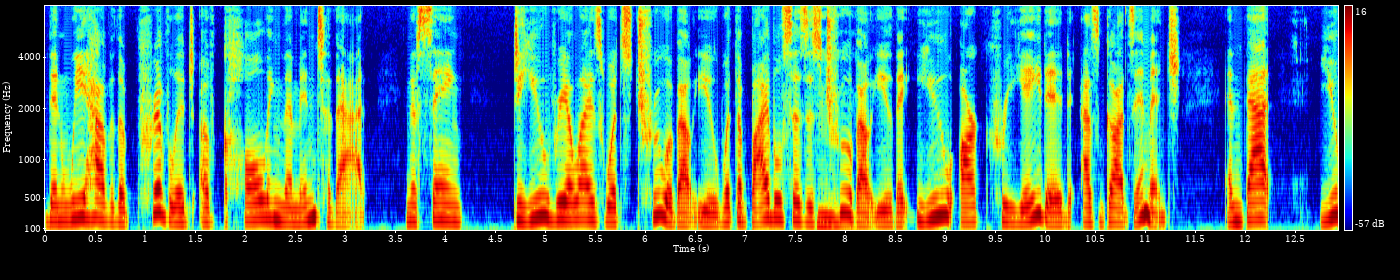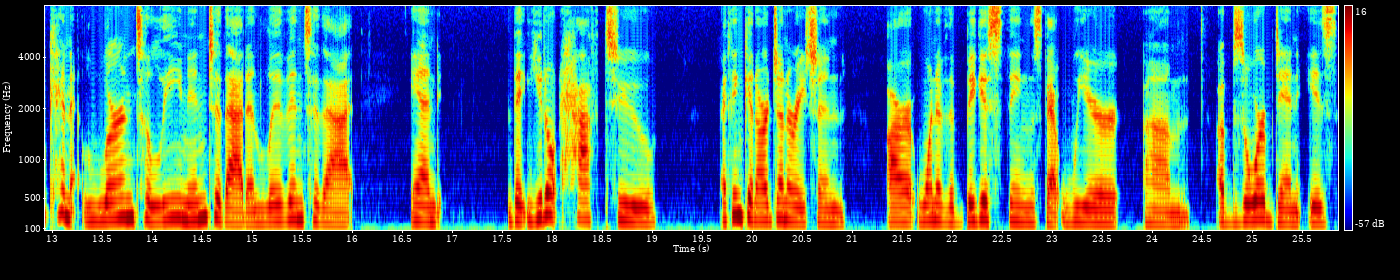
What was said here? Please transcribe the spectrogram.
then we have the privilege of calling them into that and of saying, Do you realize what's true about you? What the Bible says is mm. true about you, that you are created as God's image, and that you can learn to lean into that and live into that, and that you don't have to. I think in our generation, are one of the biggest things that we're um, absorbed in is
